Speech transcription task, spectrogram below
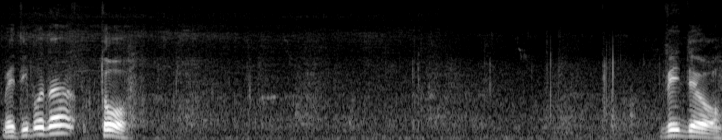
με τίποτα. Το. Βίντεο.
